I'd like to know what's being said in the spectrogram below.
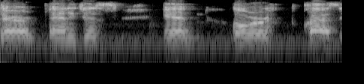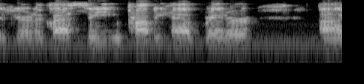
there are advantages in lower class. If you're in a class C, you probably have greater uh,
